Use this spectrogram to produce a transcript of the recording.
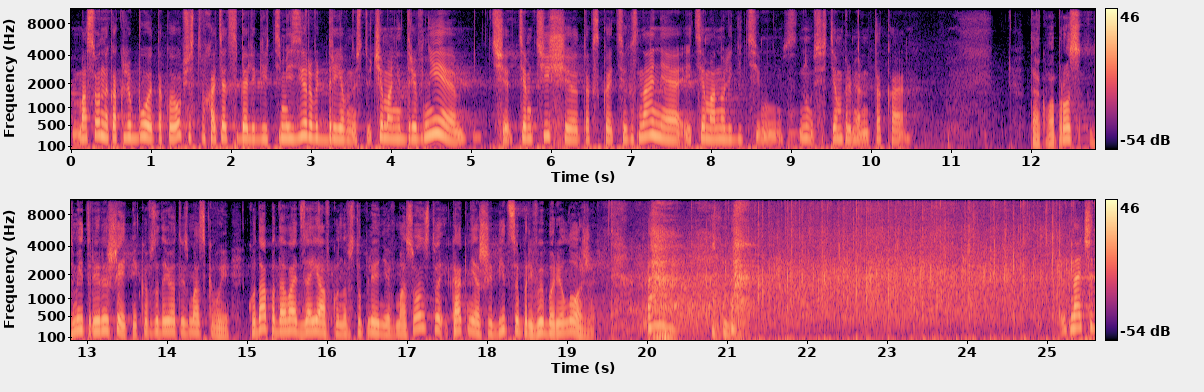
масоны, как любое такое общество, хотят себя легитимизировать древностью. Чем они древнее, тем чище, так сказать, их знания, и тем оно легитимнее. Ну, система примерно такая. Так, вопрос Дмитрий Решетников задает из Москвы. Куда подавать заявку на вступление в масонство и как не ошибиться при выборе ложи? Значит,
